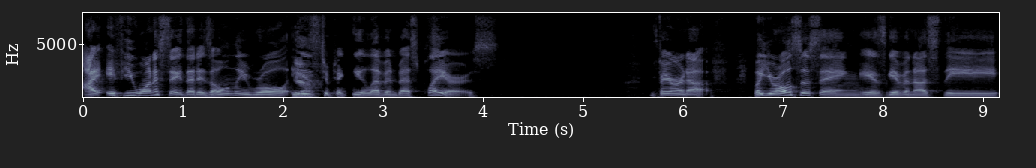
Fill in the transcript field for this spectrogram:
I, if you want to say that his only role yeah. is to pick the eleven best players, fair enough. but you're also saying he has given us the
